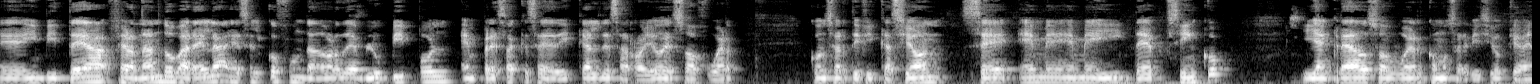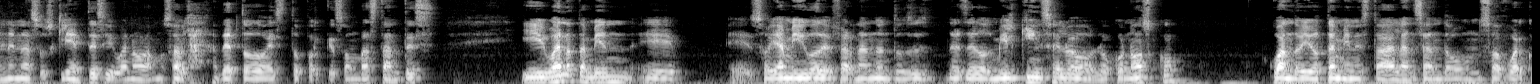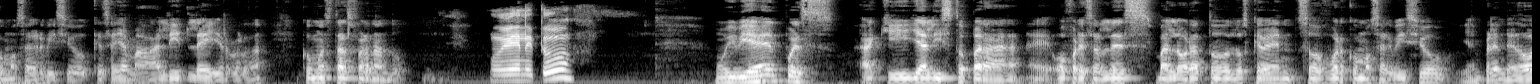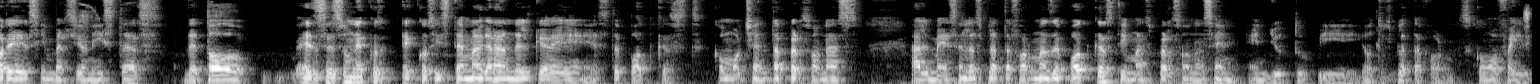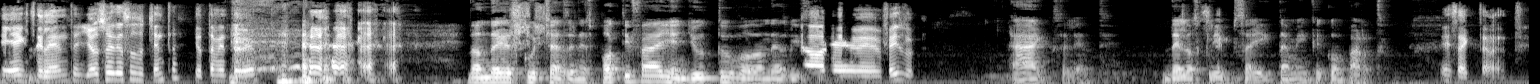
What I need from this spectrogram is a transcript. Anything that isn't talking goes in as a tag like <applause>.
eh, invité a Fernando Varela, es el cofundador de Blue People, empresa que se dedica al desarrollo de software con certificación CMMI Dev 5 y han creado software como servicio que venden a sus clientes. Y bueno, vamos a hablar de todo esto porque son bastantes. Y bueno, también eh, eh, soy amigo de Fernando, entonces desde 2015 lo, lo conozco cuando yo también estaba lanzando un software como servicio que se llamaba Lead Layer, ¿verdad? ¿Cómo estás, Fernando? Muy bien, ¿y tú? Muy bien, pues aquí ya listo para eh, ofrecerles valor a todos los que ven software como servicio, emprendedores, inversionistas, de todo. Ese es un ecosistema grande el que ve este podcast, como 80 personas al mes en las plataformas de podcast y más personas en, en YouTube y otras plataformas como Facebook. Sí, excelente. Yo soy de esos 80, yo también te veo. <laughs> <laughs> ¿Dónde escuchas? ¿En Spotify, en YouTube o dónde has visto? No, eh, Facebook. Ah, excelente. De los clips ahí también que comparto. Exactamente.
